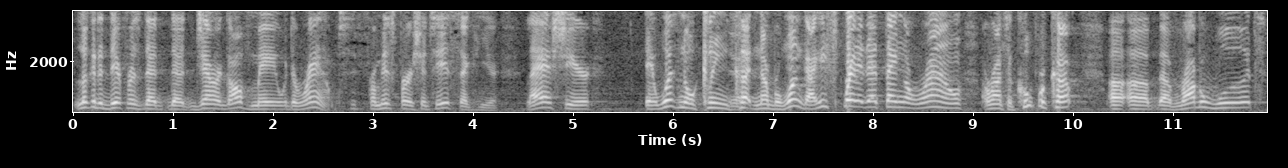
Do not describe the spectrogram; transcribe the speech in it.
look at the difference that, that Jared Goff made with the Rams from his first year to his second year. Last year, there was no clean-cut yeah. number one guy. He spread that thing around, around to Cooper Kupp, uh, uh, uh, Robert Woods,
